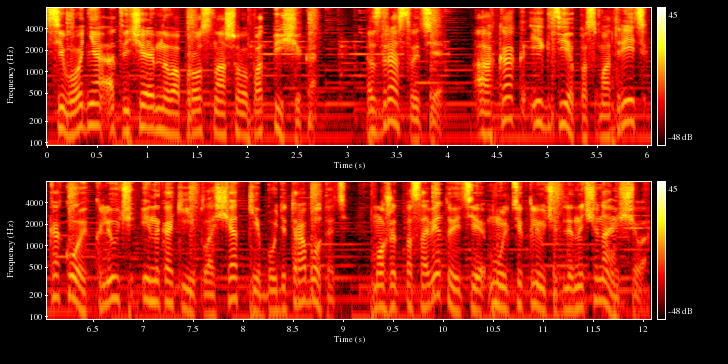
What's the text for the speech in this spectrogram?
Сегодня отвечаем на вопрос нашего подписчика. Здравствуйте! А как и где посмотреть, какой ключ и на какие площадки будет работать? Может, посоветуете мультиключ для начинающего?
